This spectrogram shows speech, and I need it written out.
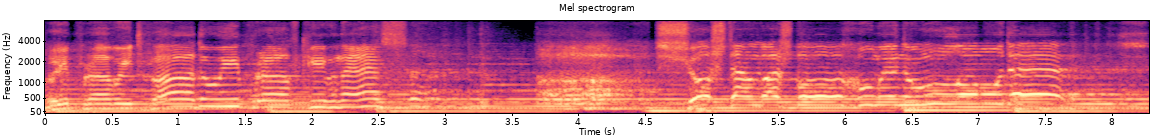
Виправить ваду і правки внесе. Що ж там ваш Бог у минулому десь,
